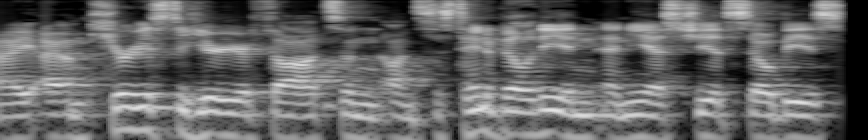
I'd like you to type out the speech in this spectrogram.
I, am curious to hear your thoughts on, on sustainability and, and, ESG at Sobeys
